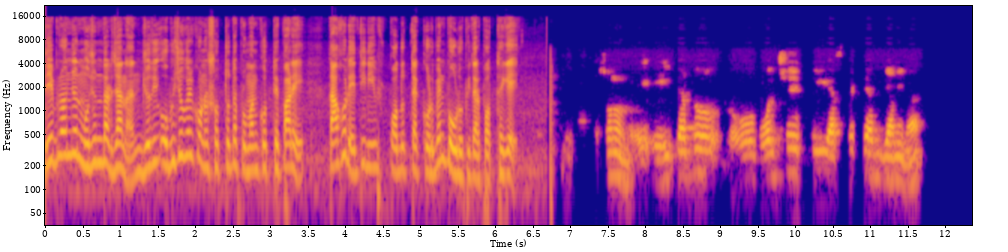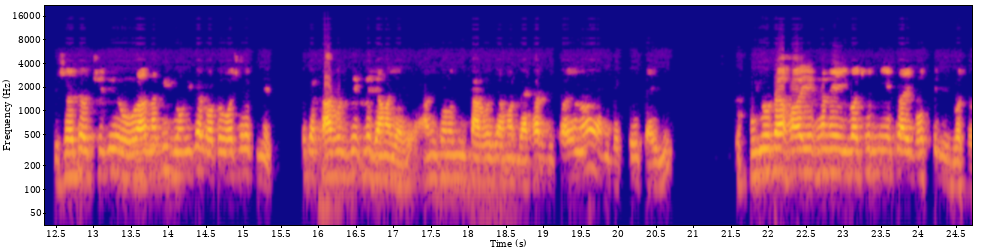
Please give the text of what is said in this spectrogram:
দেবরঞ্জন মজুমদার জানান, যদি অভিযোগের কোনো সত্যতা প্রমাণ করতে পারে, তাহলে তিনি পদত্যাগ করবেন পৌরপিতার পদ থেকে। শুনুন এইটা তো ও বলছে কি অ্যাসপেক্টে আমি জানি না। বিষয়টা হচ্ছে যে ওরা নাকি জমিটা গত বছরে কিনেছে। সেটা কাগজ দেখলে জানা যাবে। আমি কোনোদিন কাগজ আমার দেখার বিষয় নয়, আমি দেখতেও চাইনি। তো পুজোটা হয় এখানে এই বছর নিয়ে প্রায় বত্রিশ বছর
